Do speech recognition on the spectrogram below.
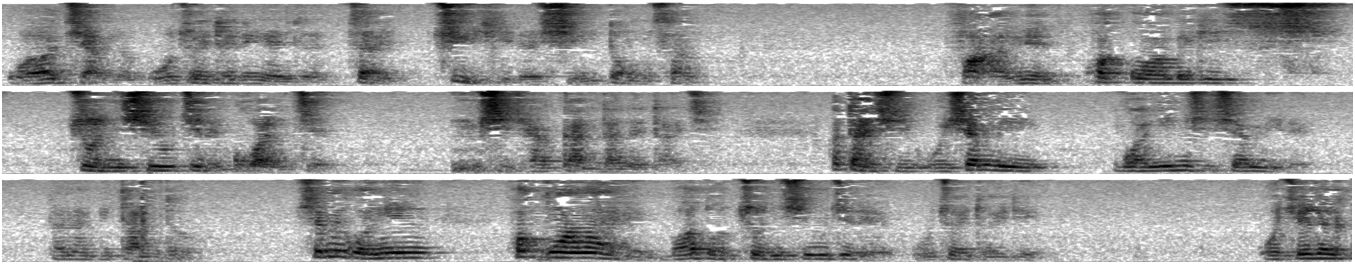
我要讲的无罪推定原则，在具体的行动上，法院法官要去遵守这个关键，不是遐简单的代志，啊，但是为什么原因是什么呢？咱来去探讨，什么原因法官呢无法度遵守这个无罪推定？我觉得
